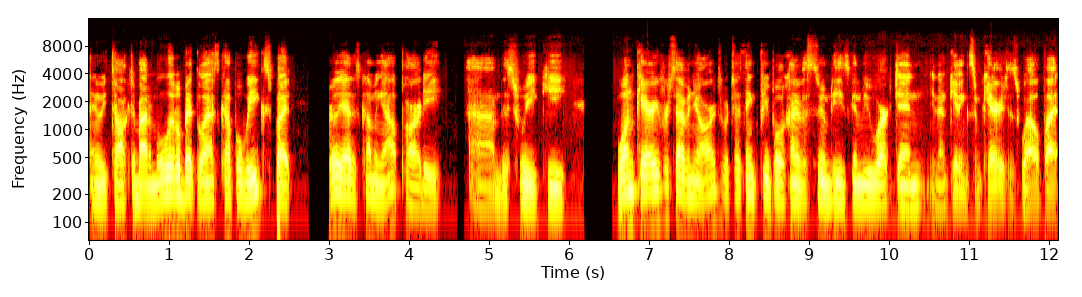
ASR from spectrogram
And we talked about him a little bit the last couple weeks, but really had his coming out party um, this week. He one carry for seven yards, which I think people kind of assumed he's going to be worked in, you know, getting some carries as well. But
